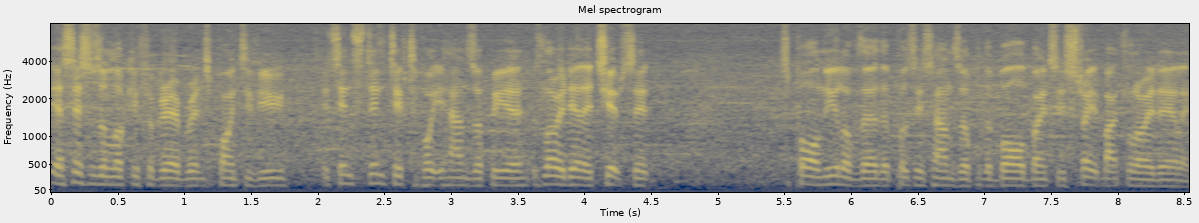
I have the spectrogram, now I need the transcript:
Yes, this was unlucky for Great Britain's point of view. It's instinctive to put your hands up here. As Laurie Daley chips it, it's Paul Neal there that puts his hands up and the ball bounces straight back to Laurie Daley.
